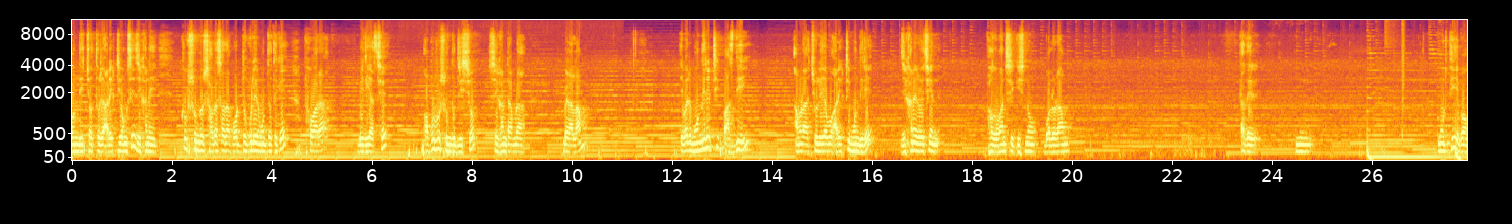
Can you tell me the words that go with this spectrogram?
মন্দির চত্বরের আরেকটি অংশে, যেখানে খুব সুন্দর সাদা সাদা পদ্ম ফুলের মধ্যে থেকে ফোয়ারা বেরিয়ে আসছে। অপূর্ব সুন্দর দৃশ্য, সেখানটা আমরা বেড়ালাম। এবারে মন্দিরের ঠিক পাশ দিয়েই আমরা চলে যাব আরেকটি মন্দিরে, যেখানে রয়েছেন ভগবান শ্রীকৃষ্ণ, বলরাম, তাদের মূর্তি এবং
